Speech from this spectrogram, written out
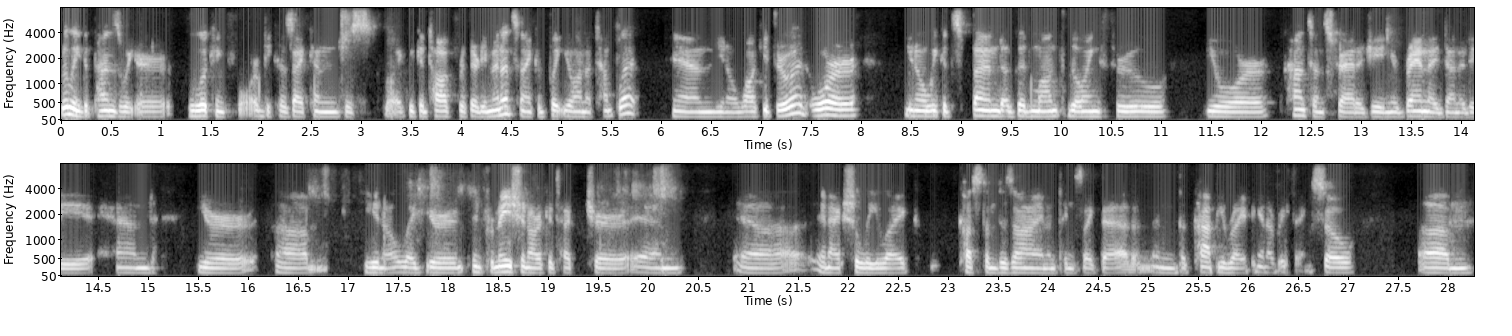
really depends what you're looking for because i can just like we could talk for 30 minutes and i could put you on a template and you know walk you through it. Or you know, we could spend a good month going through your content strategy and your brand identity and your, um, you know, like your information architecture and uh, and actually like custom design and things like that and, and the copywriting and everything. So um,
